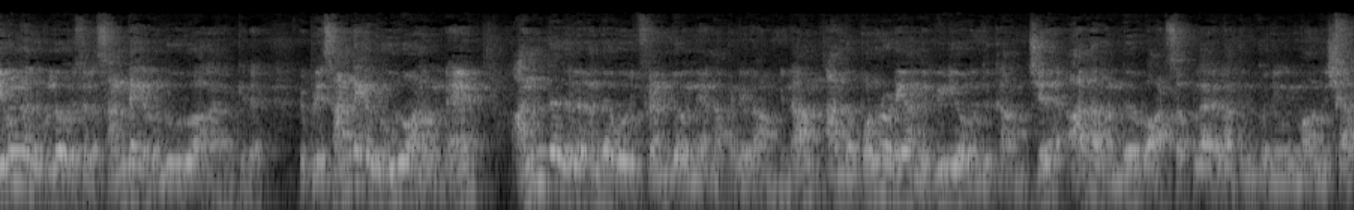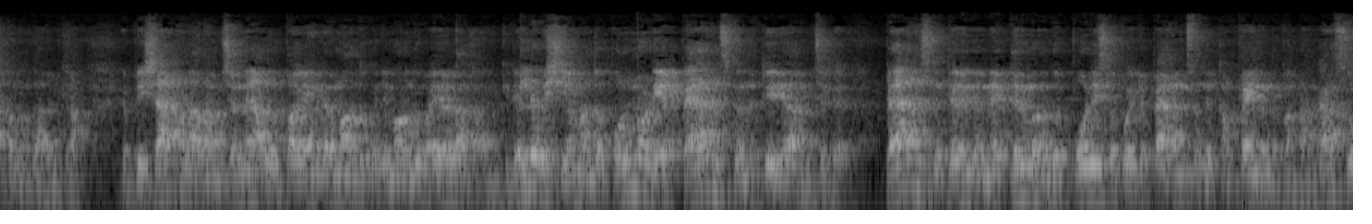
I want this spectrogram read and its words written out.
இவங்களுக்குள்ள ஒரு சில சண்டைகள் வந்து உருவாக ஆரம்பிக்குது. இப்படி சண்டைகள் உருவான உடனே அந்த இதுல இருந்த ஒரு ஃப்ரெண்டு வந்து என்ன பண்ணிடுறான் அப்படின்னா அந்த பொண்ணுடைய அந்த வீடியோ வந்து காமிச்சு அதை வந்து வாட்ஸ்அப்ல எல்லாத்துக்கும் கொஞ்சம் கொஞ்சமா வந்து ஷேர் பண்ண வந்து ஆரம்பிக்கிறான். இப்படி ஷேர் பண்ண ஆரம்பிச்சோடனே அது பயங்கரமா வந்து கொஞ்சமா வந்து வைரலாக ஆரம்பிக்குது. எல்லா விஷயம் அந்த பொண்ணுடைய பேரண்ட்ஸ்க்கு வந்து தெரிய ஆரம்பிச்சிருக்கு பேரண்ட்ஸுக்கு தெரிஞ்சோடனே திரும்ப வந்து போலீஸில் போயிட்டு பேரண்ட்ஸ் வந்து கம்ப்ளைண்ட் வந்து பண்றாங்க. ஸோ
